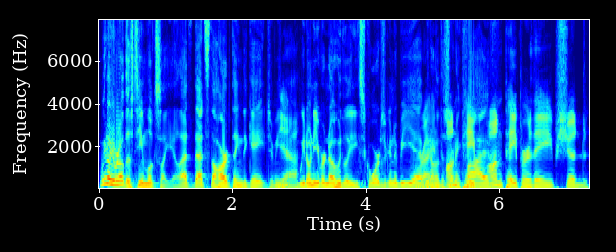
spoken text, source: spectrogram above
we don't even know what this team looks like yet. That's that's the hard thing to gauge. I mean, yeah. we don't even know who the leading scores are going to be yet. Right. We don't know the starting on paper, five. On paper, they should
